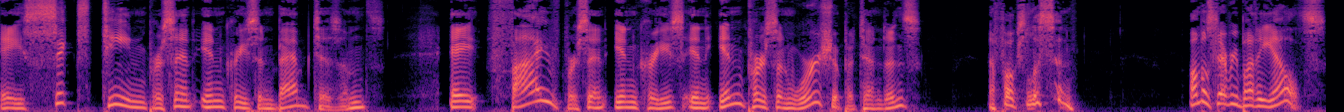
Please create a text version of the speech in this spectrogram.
a 16% increase in baptisms, a 5% increase in in person worship attendance. Now, folks, listen. Almost everybody else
